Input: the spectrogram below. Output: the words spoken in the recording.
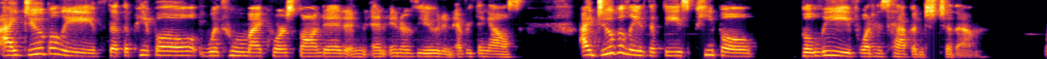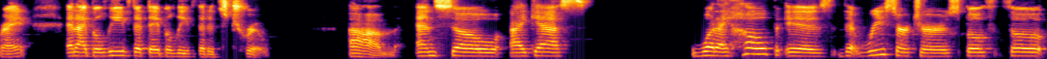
I do believe that the people with whom I corresponded and, and interviewed and everything else, I do believe that these people believe what has happened to them, right? And I believe that they believe that it's true. Um, and so I guess what I hope is that researchers, both the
